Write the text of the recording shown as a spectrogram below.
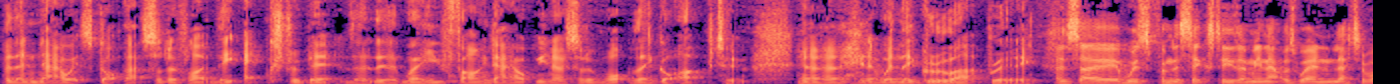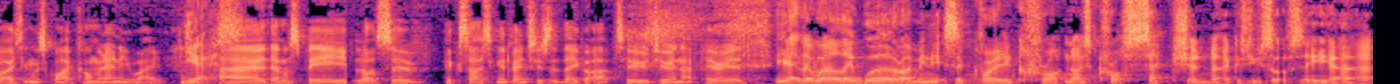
but then now it's got that sort of like the extra bit the, the, where you find out you know sort of what they got up to, uh, you know when they grew up really. And so it was from the '60s. I mean, that was when letter writing was quite common anyway. Yes, uh, there must be lots of exciting adventures that they got up to during that period. Yeah, they, well they were. I mean, it's a great, cro- nice cross section because uh, you sort of see uh,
